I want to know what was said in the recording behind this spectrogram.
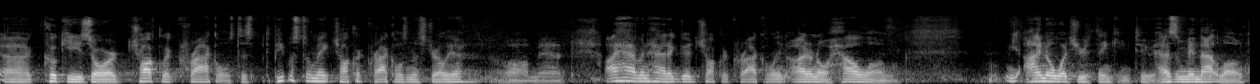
uh, cookies or chocolate crackles. Does, do people still make chocolate crackles in Australia? Oh man, I haven't had a good chocolate crackle in I don't know how long. I know what you're thinking too. Hasn't been that long.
